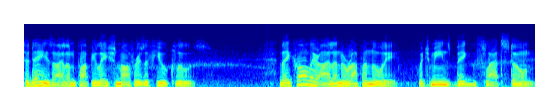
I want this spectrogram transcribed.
Today's island population offers a few clues. They call their island Rapa Nui, which means big flat stone.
